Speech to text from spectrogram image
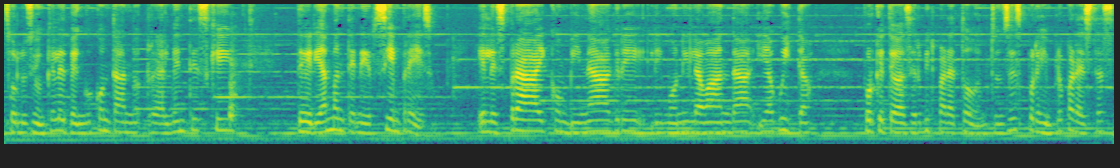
solución que les vengo contando. Realmente es que deberían mantener siempre eso. El spray con vinagre, limón y lavanda y agüita, porque te va a servir para todo. Entonces, por ejemplo, para estas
